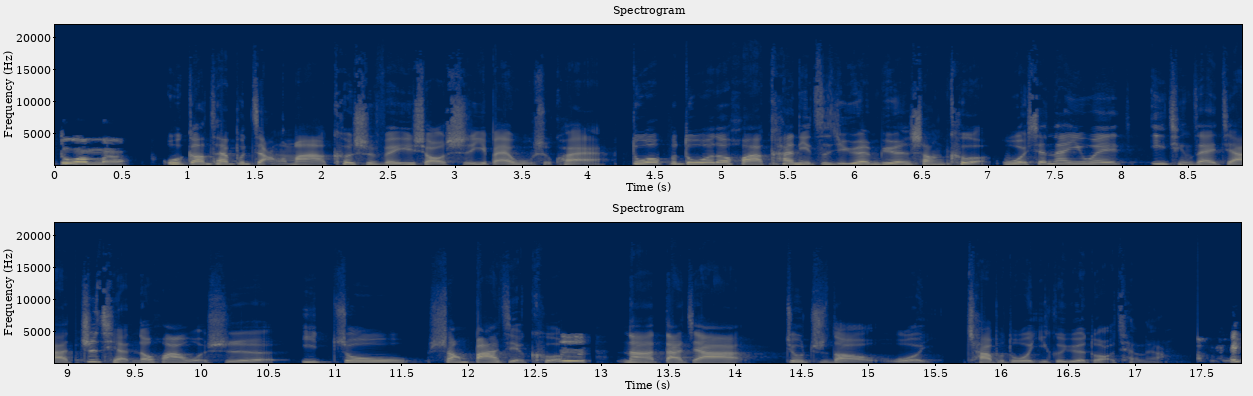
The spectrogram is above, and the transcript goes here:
多吗？我刚才不讲了嘛，课时费一小时一百五十块，多不多的话看你自己愿不愿上课。我现在因为疫情在家，之前的话我是一周上八节课，嗯那大家就知道我差不多一个月多少钱了呀？哎，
